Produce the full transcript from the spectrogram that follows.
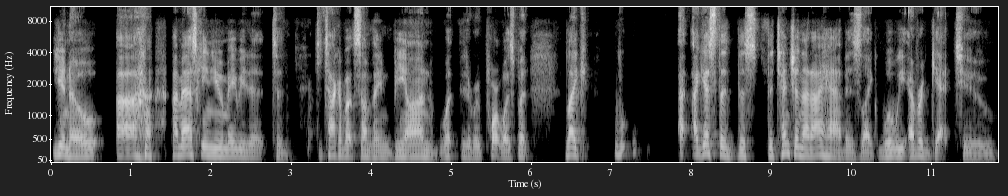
you know, uh, I'm asking you maybe to to to talk about something beyond what the report was, but like w- I, guess the the the tension that I have is like, will we ever get to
